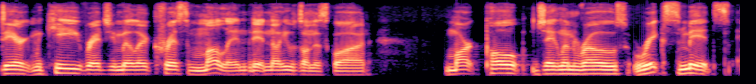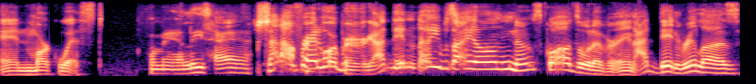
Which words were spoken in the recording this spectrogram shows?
Derrick McKey, Reggie Miller, Chris Mullin. Didn't know he was on the squad. Mark Pope, Jalen Rose, Rick Smits, and Mark West. I mean, at least half. Shout out Fred Hoiberg. I didn't know he was out here on, you know, squads or whatever. And I didn't realize,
